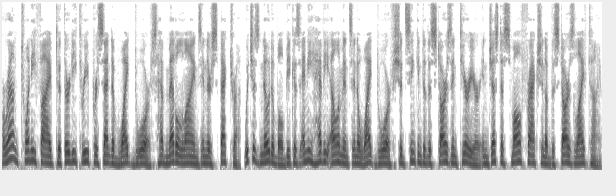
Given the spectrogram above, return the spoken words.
Around 25 to 33% of white dwarfs have metal lines in their spectra, which is notable because any heavy elements in a white dwarf should sink into the star's interior in just a small fraction of the star's lifetime.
